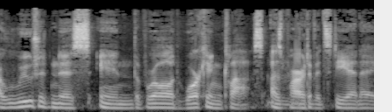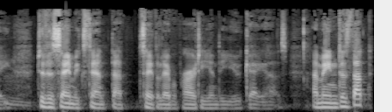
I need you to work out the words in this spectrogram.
a rootedness in the broad working class as mm. part of its DNA mm. to the same extent that, say, the Labour Party in the UK has. I mean, does that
